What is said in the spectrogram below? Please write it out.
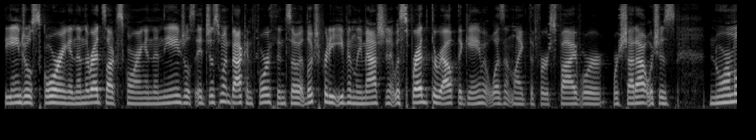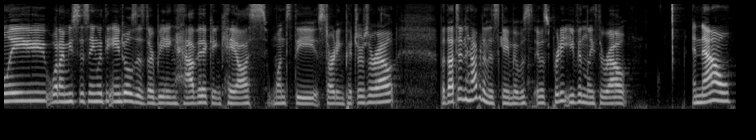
the Angels scoring and then the Red Sox scoring and then the Angels. It just went back and forth. And so it looked pretty evenly matched and it was spread throughout the game. It wasn't like the first five were, were shut out, which is normally what I'm used to seeing with the Angels is there being havoc and chaos once the starting pitchers are out. But that didn't happen in this game. It was it was pretty evenly throughout. And now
